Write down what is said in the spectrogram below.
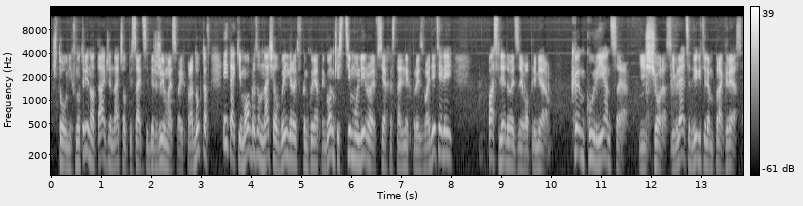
что у них внутри, но также начал писать содержимое своих продуктов и таким образом начал выигрывать в конкурентной гонке, стимулируя всех остальных производителей последовать за его примером. Конкуренция еще раз, является двигателем прогресса,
